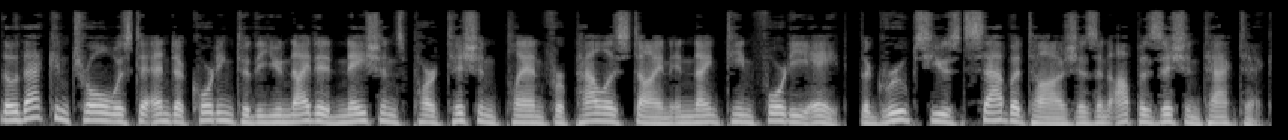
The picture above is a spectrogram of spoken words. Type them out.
Though that control was to end according to the United Nations Partition Plan for Palestine in 1948, the groups used sabotage as an opposition tactic.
